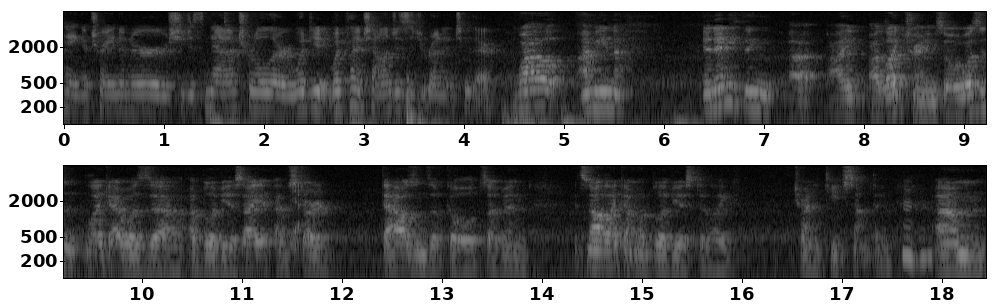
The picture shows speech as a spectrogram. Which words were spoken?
hang of training her, or is she just natural, or what do you? What kind of challenges did you run into there? Well, I mean, in anything, uh, I I like training, so it wasn't like I was uh, oblivious. I I've Yeah. started thousands of colts. I've been. It's not like I'm oblivious to like trying to teach something. Mhm. Um,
